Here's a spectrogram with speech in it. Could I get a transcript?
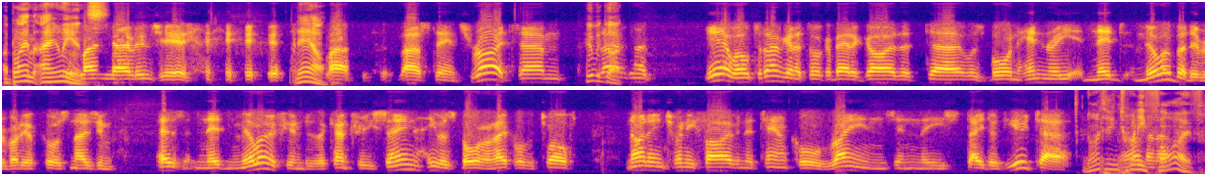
I blame aliens. Blaming aliens, yeah. Now, last, last dance. Right. Um, Who we got? Gonna- yeah, well, today I'm going to talk about a guy that uh, was born Henry Ned Miller, but everybody, of course, knows him as Ned Miller if you're into the country scene. He was born on April the 12th, 1925, in a town called Rains in the state of Utah. 1925.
